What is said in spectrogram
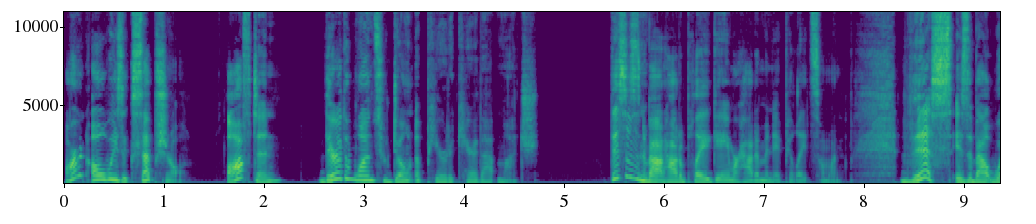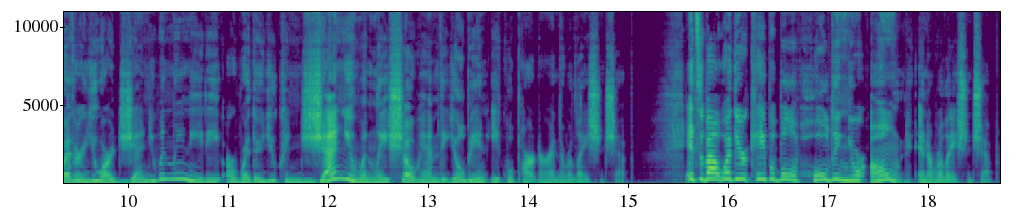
aren't always exceptional. Often, they're the ones who don't appear to care that much. This isn't about how to play a game or how to manipulate someone. This is about whether you are genuinely needy or whether you can genuinely show him that you'll be an equal partner in the relationship. It's about whether you're capable of holding your own in a relationship.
